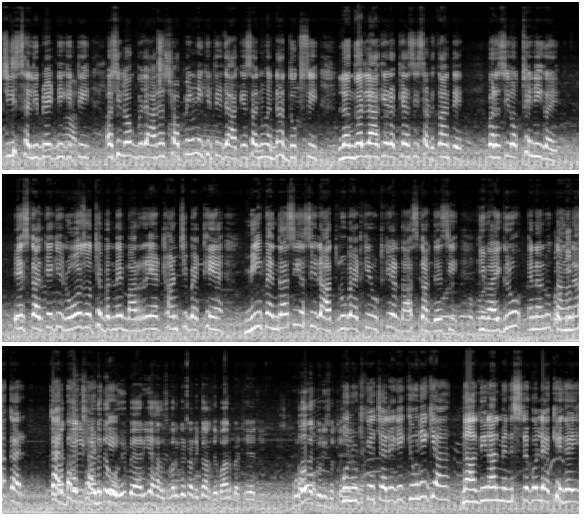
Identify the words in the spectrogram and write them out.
ਚੀਜ਼ ਸੈਲੀਬ੍ਰੇਟ ਨਹੀਂ ਕੀਤੀ। ਅਸੀਂ ਲੋਕ ਬਾਜ਼ਾਰਾਂ ਸ਼ਾਪਿੰਗ ਨਹੀਂ ਕੀਤੀ ਜਾ ਕੇ। ਸਾਨੂੰ ਇੰਨਾ ਦੁੱਖ ਸੀ। ਲੰਗਰ ਲਾ ਕੇ ਰੱਖਿਆ ਸੀ ਸੜਕਾਂ ਤੇ ਪਰ ਅਸੀਂ ਉੱਥੇ ਨਹੀਂ ਗਏ। ਇਸ ਕਰਕੇ ਕਿ ਰੋਜ਼ ਉੱਥੇ ਬੰਦੇ ਮਰ ਰਹੇ ਆ ਠੰਡ 'ਚ ਬੈਠੇ ਆ। ਮੀਂਹ ਪੈਂਦਾ ਸੀ ਅਸੀਂ ਰਾਤ ਨੂੰ ਬੈਠ ਕੇ ਉੱਠ ਕੇ ਅਰਦਾਸ ਕਰਦੇ ਸੀ ਕਿ ਵਾਹਿਗੁਰੂ ਇਹਨਾਂ ਨੂੰ ਤੰਗ ਨਾ ਕਰ। ਘਰ ਬਾਹਰ ਛੱਡ ਕੇ। ਹੁਣ ਵੀ ਪੈ ਰਹੀ ਹੈ ਹੈਲਥ ਵਰਕਰ ਤੁਹਾਡੇ ਘਰ ਦੇ ਬਾਹਰ ਬੈਠੇ ਆ ਜੀ। ਉਹਨਾਂ ਦਾ ਕਿਉਂ ਨਹੀਂ ਸੋਚਿਆ ਹੁਣ ਉੱਠ ਕੇ ਚਲੇ ਗਏ। ਕਿਉਂ ਨਹੀਂ ਕਿਹਾ? ਨਾਲ ਦੀ ਨਾਲ ਮਿਨਿਸਟਰ ਕੋਲ ਲੈ ਕੇ ਗਏ।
